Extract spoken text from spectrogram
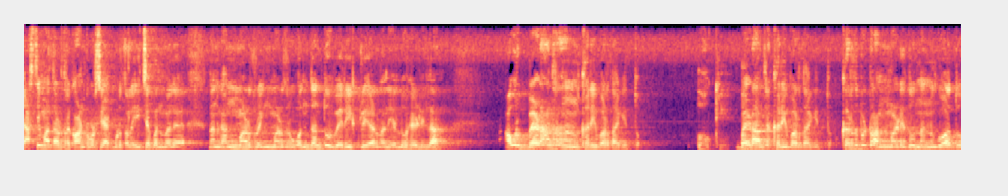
ಜಾಸ್ತಿ ಮಾತಾಡಿದ್ರೆ ಕಾಂಟ್ರವರ್ಸಿ ಆಗ್ಬಿಡ್ತಲ್ಲ ಈಚೆ ಬಂದಮೇಲೆ ನನ್ಗೆ ಹಂಗೆ ಮಾಡಿದ್ರು ಹಿಂಗೆ ಮಾಡಿದ್ರು ಒಂದಂತೂ ವೆರಿ ಕ್ಲಿಯರ್ ನಾನು ಎಲ್ಲೂ ಹೇಳಿಲ್ಲ. ಅವ್ರಿಗೆ ಬೇಡ ಅಂದ್ರೆ ನಾನು ಕರಿಬಾರ್ದಾಗಿತ್ತು. ಓಕೆ. ಬೇಡ ಅಂದರೆ ಕರಿಬಾರ್ದಾಗಿತ್ತು. ಕರೆದ್ಬಿಟ್ಟು ಹಂಗೆ ಮಾಡಿದ್ದು ನನಗೂ ಅದು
